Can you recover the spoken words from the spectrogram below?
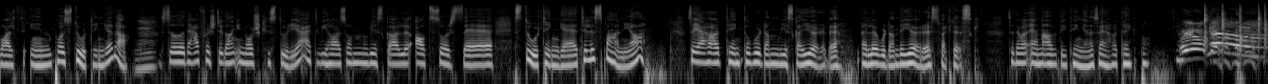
valgt inn på Stortinget, da, så det er første gang i norsk historie at vi har sånn Vi skal outsource Stortinget til Spania. Så jeg har tenkt på hvordan vi skal gjøre det. Eller hvordan det gjøres, faktisk. Så det var en av de tingene som jeg har tenkt på. Å ja, ok.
